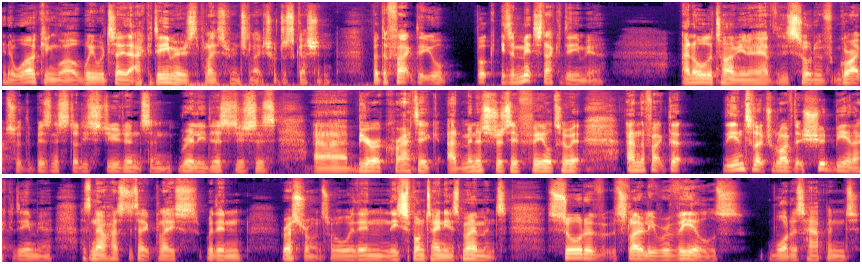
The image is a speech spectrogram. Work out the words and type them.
in a working world we would say that academia is the place for intellectual discussion, but the fact that your book is amidst academia and all the time, you know, you have these sort of gripes with the business studies students, and really there's just this uh, bureaucratic, administrative feel to it, and the fact that the intellectual life that should be in academia has now has to take place within restaurants or within these spontaneous moments sort of slowly reveals what has happened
